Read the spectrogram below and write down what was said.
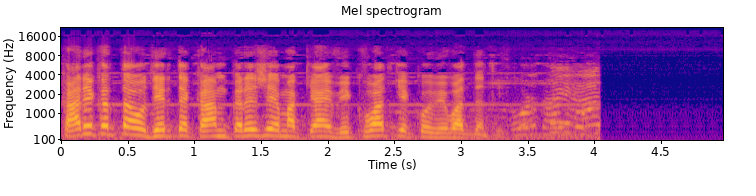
કાર્યકર્તાઓ જે રીતે કામ કરે છે, એમાં ક્યાંય વિખવાદ કે કોઈ વિવાદ નથી.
